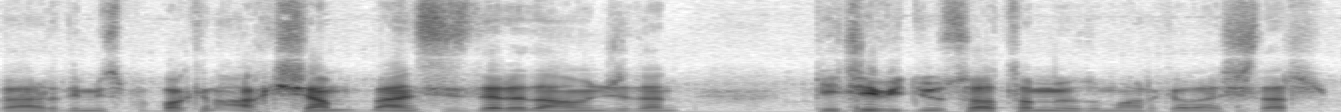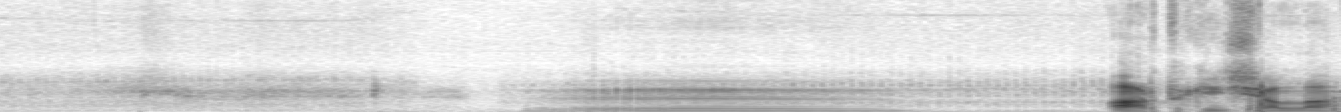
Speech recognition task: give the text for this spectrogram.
verdiğimiz bakın akşam ben sizlere daha önceden gece videosu atamıyordum arkadaşlar. Ee, artık inşallah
